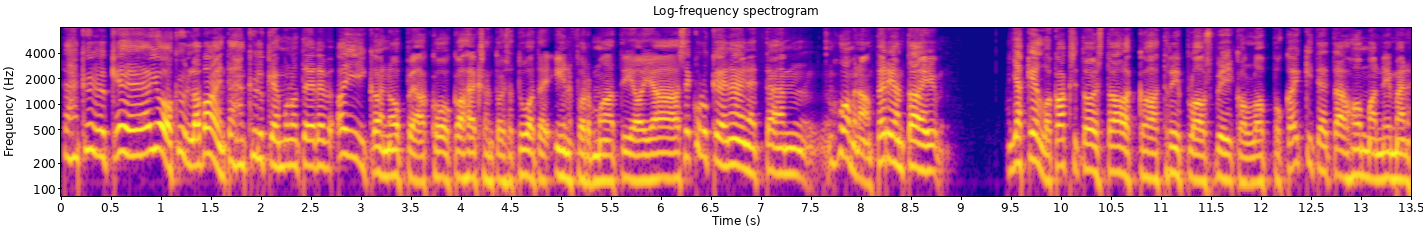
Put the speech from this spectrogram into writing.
Tähän kylkeen, joo kyllä vain, tähän kylkeen mulla on teille aika nopea K18 tuoteinformaatio ja se kulkee näin, että mm, huomenna on perjantai, ja kello 12 alkaa triplaus viikonloppu. Kaikki tietää homman nimen.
